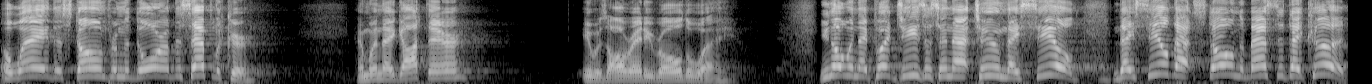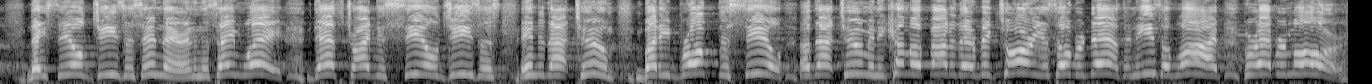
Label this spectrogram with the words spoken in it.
away the stone from the door of the sepulchre? And when they got there, it was already rolled away. You know, when they put Jesus in that tomb, they sealed, they sealed that stone the best that they could. They sealed Jesus in there. And in the same way, death tried to seal Jesus into that tomb, but he broke the seal of that tomb and he come up out of there victorious over death, and he's alive forevermore.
